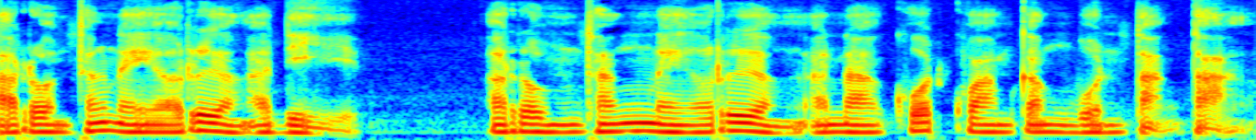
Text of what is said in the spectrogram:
อารมณ์ทั้งในเรื่องอดีต อารมณ์ทั้งในเรื่องอนาคตความกังวลต่างๆ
